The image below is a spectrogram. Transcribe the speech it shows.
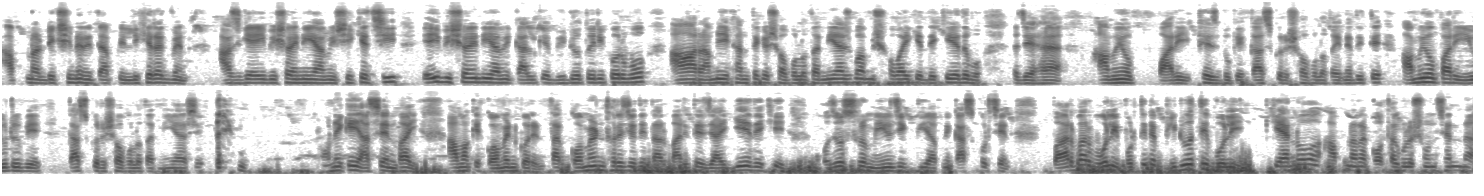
আপনার ডিকশনারিতে আপনি লিখে রাখবেন, আজকে এই বিষয় নিয়ে আমি শিখেছি, এই বিষয় নিয়ে আমি কালকে ভিডিও তৈরি করব, আর আমি এখান থেকে সফলতা নিয়ে আসব, আমি সবাইকে দেখিয়ে দেব যে হ্যাঁ আমিও পারি ফেসবুকে কাজ করে সফলতা এনে দিতে, আমিও পারি ইউটিউবে কাজ করে সফলতা নিয়ে আসে। অনেকেই আসেন, ভাই, আমাকে কমেন্ট করেন। তার কমেন্ট ধরে যদি তার বাড়িতে যাই, গিয়ে দেখি অজস্র মিউজিক দিয়ে আপনি কাজ করছেন। বারবার বলি, প্রতিটা ভিডিওতে বলি, কেন আপনারা কথাগুলো শুনছেন না?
